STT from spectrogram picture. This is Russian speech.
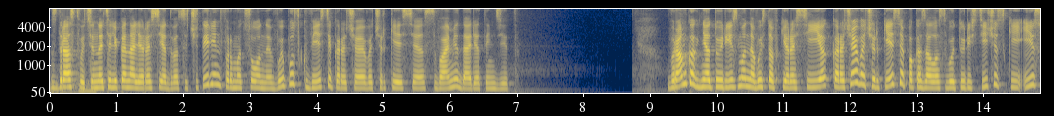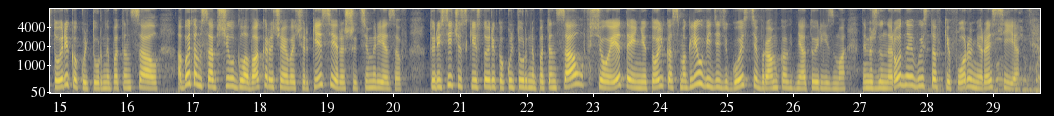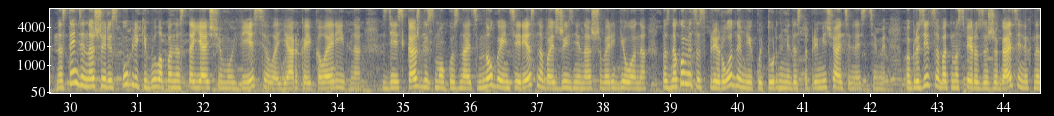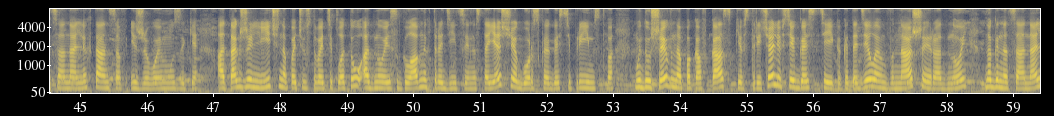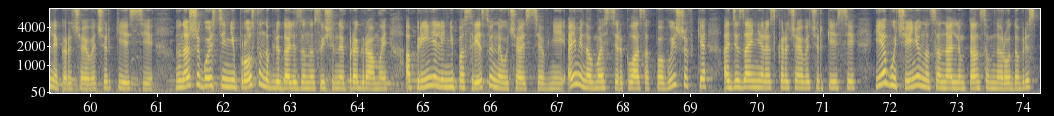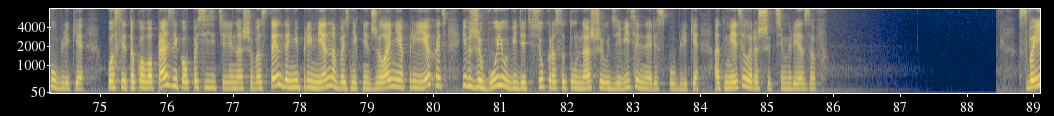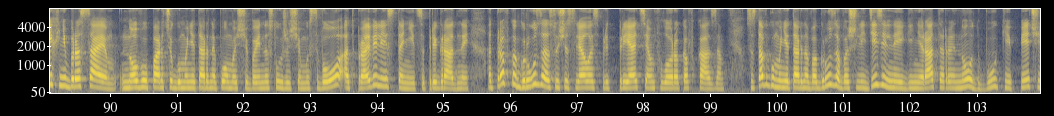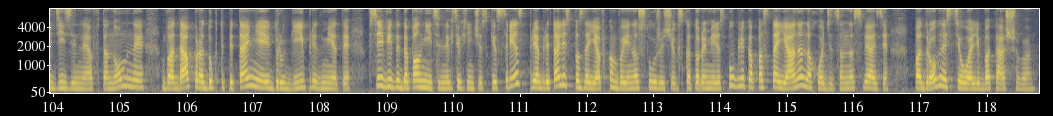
Здравствуйте! На телеканале «Россия-24» информационный выпуск «Вести Карачаева-Черкесия». С вами Дарья Тендит. В рамках Дня туризма на выставке «Россия» Карачаево-Черкесия показала свой туристический и историко-культурный потенциал. Об этом сообщил глава Карачаево-Черкесии Рашид Тимрезов. Туристический историко-культурный потенциал – все это и не только смогли увидеть гости в рамках Дня туризма на международной выставке форуме «Россия». На стенде нашей республики было по-настоящему весело, ярко и колоритно. Здесь каждый смог узнать много интересного из жизни нашего региона, познакомиться познакомиться с природными и культурными достопримечательностями, погрузиться в атмосферу зажигательных национальных танцев и живой музыки, а также лично почувствовать теплоту одной из главных традиций – настоящее горское гостеприимство. Мы душевно по-кавказски встречали всех гостей, как это делаем в нашей родной многонациональной Карачаево-Черкесии – но наши гости не просто наблюдали за насыщенной программой, а приняли непосредственное участие в ней, а именно в мастер-классах по вышивке от дизайнера из Карачаева-Черкесии и обучению национальным танцам в республике. После такого праздника у посетителей нашего стенда непременно возникнет желание приехать и вживую увидеть всю красоту нашей удивительной республики, отметил Рашид Тимрезов. Своих не бросаем. Новую партию гуманитарной помощи военнослужащим СВО отправили из станицы Преградной. Отправка груза осуществлялась предприятием «Флора Кавказа». В состав гуманитарного груза вошли дизельные генераторы, ноутбуки, печи дизельные, автономные, вода, продукты питания и другие предметы. Все виды дополнительных технических средств приобретались по заявкам военнослужащих, с которыми республика постоянно находится на связи. Подробности у Али Баташева.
